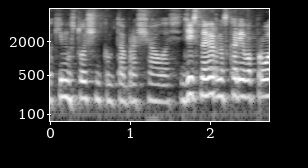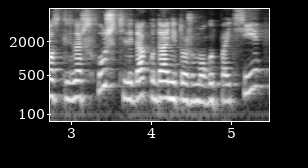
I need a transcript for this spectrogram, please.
Каким источником ты обращалась? Здесь, наверное, скорее вопрос для наших слушателей, да, куда они тоже могут пойти,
